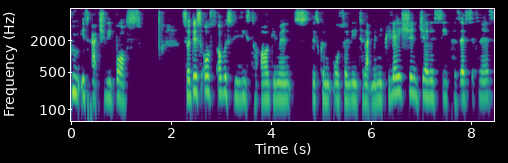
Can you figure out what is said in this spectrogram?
who is actually boss so this also obviously leads to arguments. This can also lead to like manipulation, jealousy, possessiveness,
